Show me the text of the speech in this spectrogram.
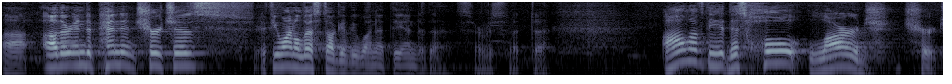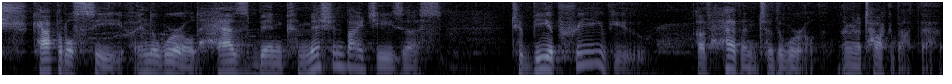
Uh, other independent churches. If you want a list, I'll give you one at the end of the service. But uh, all of the, this whole large church, capital C, in the world has been commissioned by Jesus to be a preview of heaven to the world. I'm going to talk about that.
